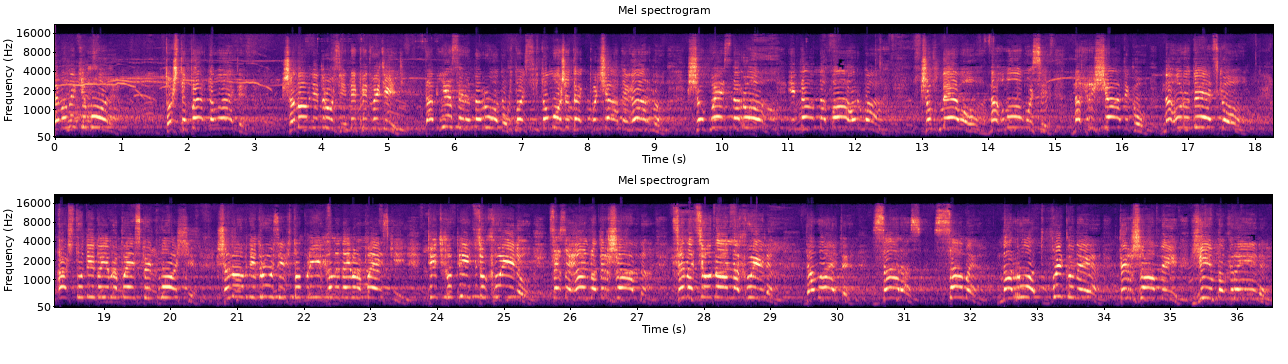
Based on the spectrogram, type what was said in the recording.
це велике море. Тож тепер давайте, шановні друзі, не підведіть. Там є серед народу хтось, хто може так почати гарно, щоб весь народ і там на пагорбах, Жовтневого, на глобусі, на Хрещатику, на Городецького, аж туди до Європейської площі. Шановні друзі, хто приїхали на європейський, підхопіть цю хвилю. Це загальнодержавна, це національна хвиля. Давайте зараз саме народ виконує державний гімн України.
